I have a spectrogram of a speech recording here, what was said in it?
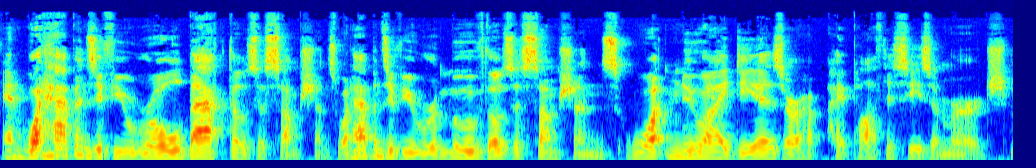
and what happens if you roll back those assumptions? What happens if you remove those assumptions? What new ideas or hypotheses emerge?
